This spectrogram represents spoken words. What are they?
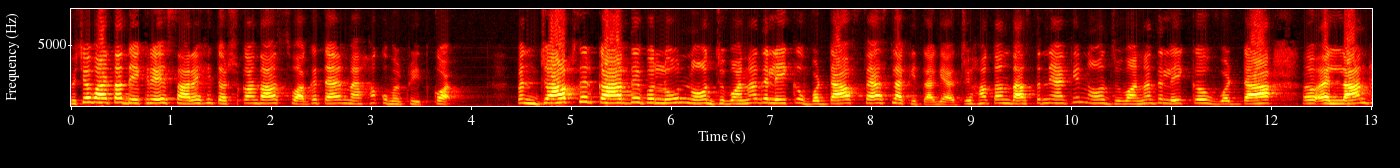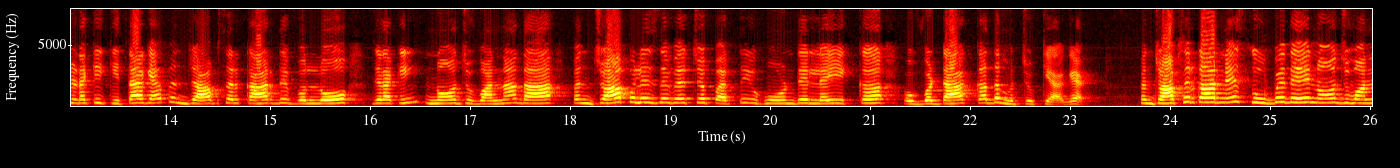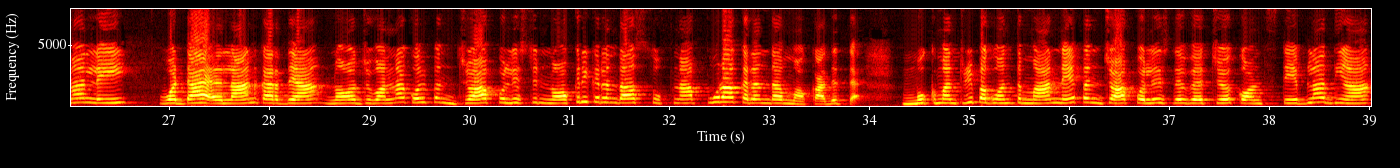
ਵਿਸ਼ੇ ਵਾਰਤਾ ਦੇਖ ਰਹੇ ਸਾਰੇ ਹੀ ਦਰਸ਼ਕਾਂ ਦਾ ਸਵਾਗਤ ਹੈ। ਮੈਂ ਹਾਂ ਕੁਮਲਪ੍ਰੀਤ ਕੌਰ। ਪੰਜਾਬ ਸਰਕਾਰ ਦੇ ਵੱਲੋਂ ਨੌਜਵਾਨਾਂ ਦੇ ਲਈ ਇੱਕ ਵੱਡਾ ਫੈਸਲਾ ਕੀਤਾ ਗਿਆ। ਜੀ ਹਾਂ, ਤੁਹਾਨੂੰ ਦੱਸ ਦਿੰਦੇ ਹਾਂ ਕਿ ਨੌਜਵਾਨਾਂ ਦੇ ਲਈ ਇੱਕ ਵੱਡਾ ਐਲਾਨ ਜਿਹੜਾ ਕਿ ਕੀਤਾ ਗਿਆ। ਪੰਜਾਬ ਸਰਕਾਰ ਦੇ ਵੱਲੋਂ ਜਿਹੜਾ ਕਿ ਨੌਜਵਾਨਾਂ ਦਾ ਪੰਜਾਬ ਪੁਲਿਸ ਦੇ ਵਿੱਚ ਭਰਤੀ ਹੋਣ ਦੇ ਲਈ ਇੱਕ ਵੱਡਾ ਕਦਮ ਚੁੱਕਿਆ ਗਿਆ। ਪੰਜਾਬ ਸਰਕਾਰ ਨੇ ਸੂਬੇ ਦੇ ਨੌਜਵਾਨਾਂ ਲਈ ਵੱਡਾ ਐਲਾਨ ਕਰਦਿਆਂ ਨੌਜਵਾਨਾਂ ਕੋਲ ਪੰਜਾਬ ਪੁਲਿਸ 'ਚ ਨੌਕਰੀ ਕਰਨ ਦਾ ਸੁਪਨਾ ਪੂਰਾ ਕਰਨ ਦਾ ਮੌਕਾ ਦਿੱਤਾ ਮੁੱਖ ਮੰਤਰੀ ਭਗਵੰਤ ਮਾਨ ਨੇ ਪੰਜਾਬ ਪੁਲਿਸ ਦੇ ਵਿੱਚ ਕਾਂਸਟੇਬਲਾਂ ਦੀਆਂ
